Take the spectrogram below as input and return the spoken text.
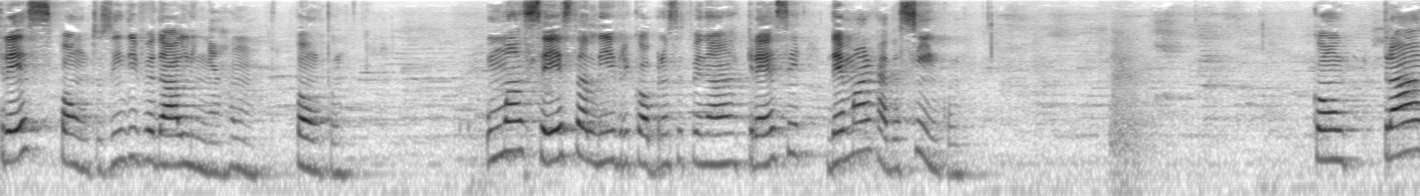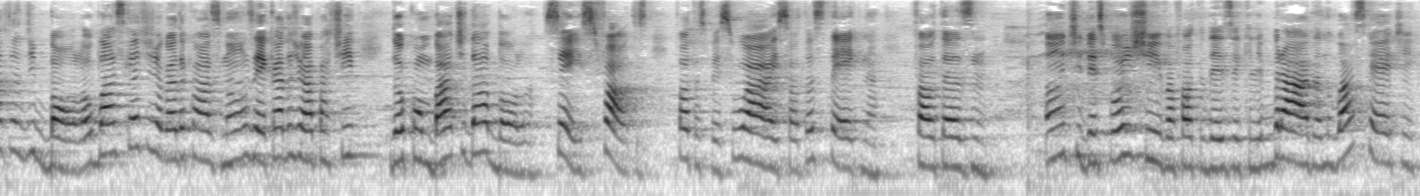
3 pontos. Indivíduo da linha. 1 ponto. Uma cesta livre cobrança penal cresce demarcada. 5 com trata de bola. O basquete jogado com as mãos e é cada jogar a partir do combate da bola. 6. Faltas. Faltas pessoais, faltas técnicas, faltas antidesportivas, falta desequilibrada no basquete.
